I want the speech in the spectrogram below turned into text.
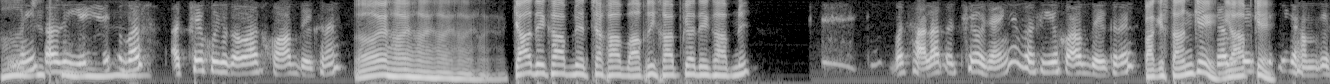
नहीं सर यही है कि बस अच्छे खुशगवार ख्वाब देख रहे हैं। हाय हाय हाय हाय हाय। क्या देखा आपने? अच्छा ख्वाब आखिरी ख्वाब क्या देखा आपने? बस हालात अच्छे हो जाएँगे बस ये ख्वाब देख रहे हैं। पाकिस्तान के या आपके? हम भी।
